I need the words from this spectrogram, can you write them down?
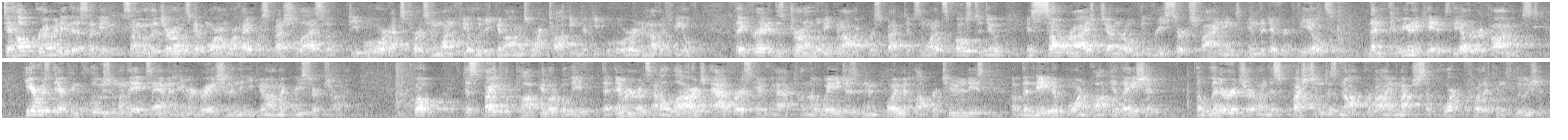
to help remedy this, I mean, some of the journals get more and more hyper-specialized, so people who are experts in one field of economics weren't talking to people who are in another field. They created this Journal of Economic Perspectives, and what it's supposed to do is summarize general research findings in the different fields, and then communicate it to the other economists. Here was their conclusion when they examined immigration and the economic research on it. Quote, despite the popular belief that immigrants have a large adverse impact on the wages and employment opportunities of the native-born population, the literature on this question does not provide much support for the conclusion.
